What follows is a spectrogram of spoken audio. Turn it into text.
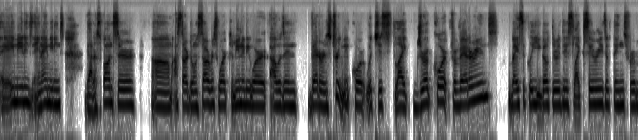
AA meetings, NA meetings, got a sponsor. Um, I started doing service work, community work. I was in Veterans Treatment Court, which is like drug court for veterans. Basically you go through this like series of things for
